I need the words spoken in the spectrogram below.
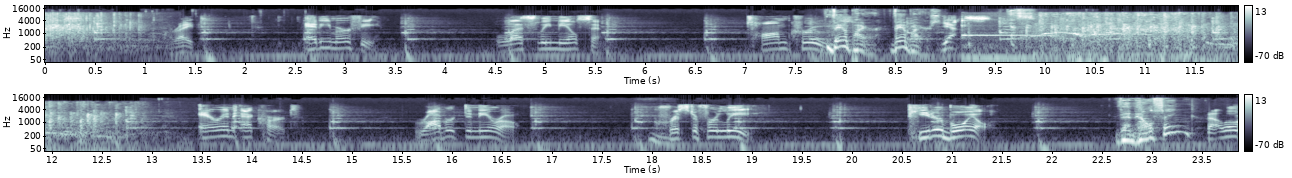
Nice. All right. Eddie Murphy, Leslie Nielsen, Tom Cruise. Vampire, vampires. Yes. Aaron Eckhart, Robert De Niro, Christopher Lee, Peter Boyle, Van Helsing, Bela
